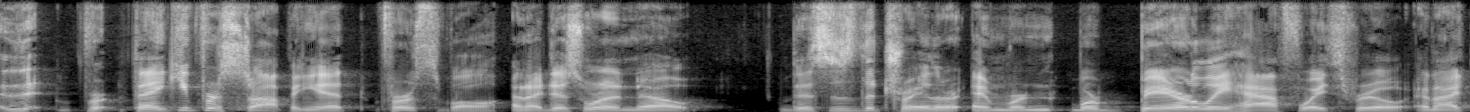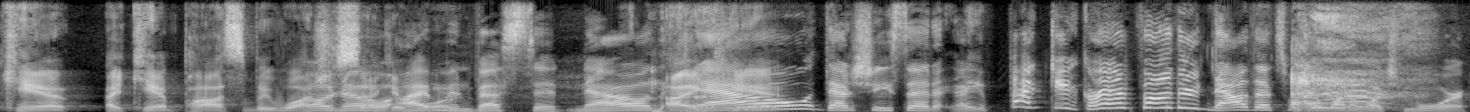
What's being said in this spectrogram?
th- for, thank you for stopping it first of all, and I just want to know this is the trailer, and we're we're barely halfway through, and I can't I can't possibly watch oh a no, second I'm more. invested now. I now that she said I fucked your grandfather, now that's why I want to watch more.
